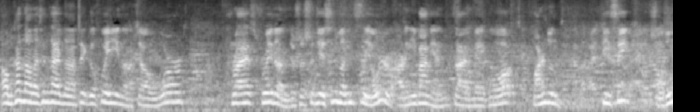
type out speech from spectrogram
好，我们看到呢，现在呢这个会议呢叫 World Press Freedom，就是世界新闻自由日，二零一八年在美国华盛顿 D.C. 首都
